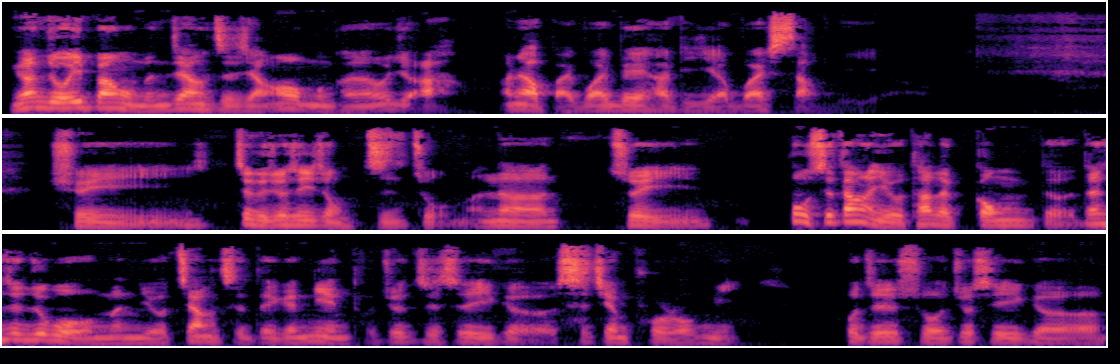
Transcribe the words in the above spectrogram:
你看，如果一般我们这样子讲，哦，我们可能会觉得啊，阿鸟百拜杯哈迪呀，不爱上。所以这个就是一种执着嘛。那所以布施当然有它的功德，但是如果我们有这样子的一个念头，就只是一个世间波罗蜜。或者是说，就是一个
